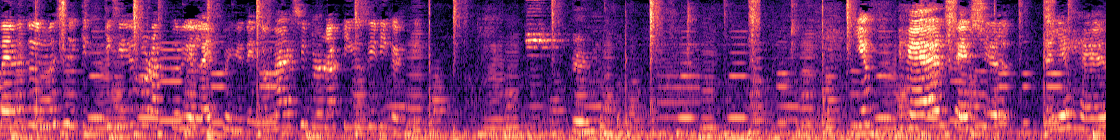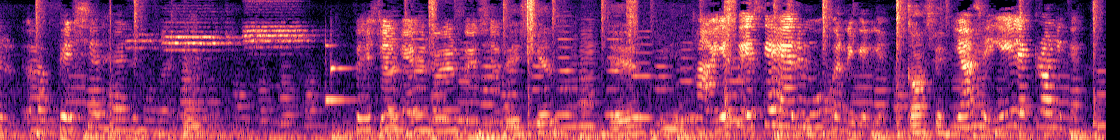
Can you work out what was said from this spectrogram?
मैंने तो इनमें से कि, किसी भी प्रोडक्ट को रियल लाइफ में नहीं देखा मैं ऐसी प्रोडक्ट यूज़ ही नहीं करती। ये हेयर फेशियल ये hair facial hair remover facial hair hair facial facial hair remove हाँ ये फेस के हेयर रिमूव करने के लिए। कहाँ से? यहाँ से ये इलेक्ट्रॉनिक है।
